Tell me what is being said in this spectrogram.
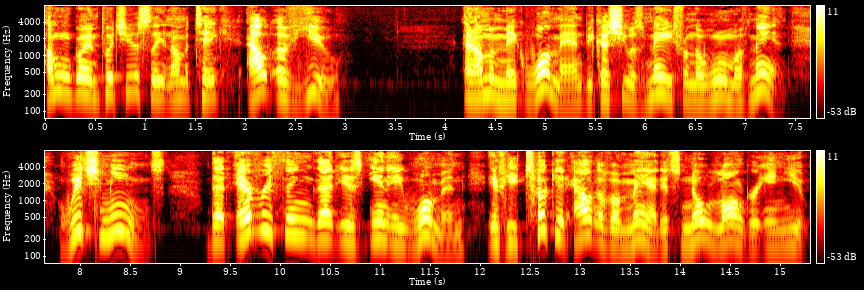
I'm going to go ahead and put you to sleep, and I'm going to take out of you and I'm going to make woman because she was made from the womb of man, which means that everything that is in a woman, if he took it out of a man, it's no longer in you.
